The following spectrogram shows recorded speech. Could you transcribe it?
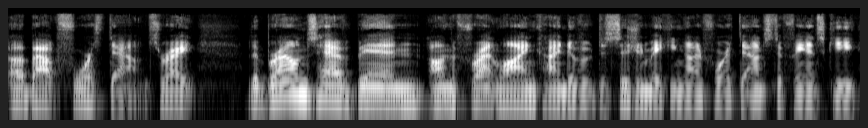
about fourth downs, right? The Browns have been on the front line kind of of decision making on fourth down. Stefanski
